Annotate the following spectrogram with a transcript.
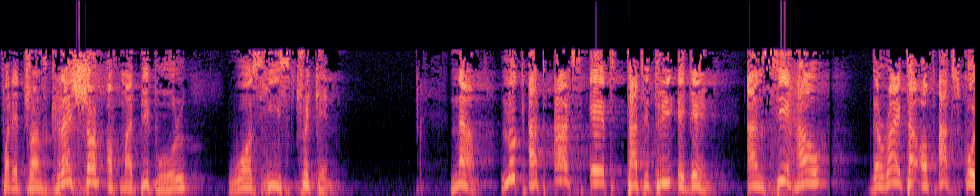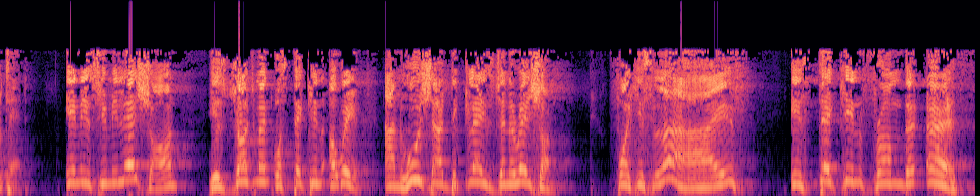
For the transgression of my people was he stricken. Now, look at Acts 8:33 again and see how the writer of Acts quoted. In his humiliation, his judgment was taken away. And who shall declare his generation? For his life is taken from the earth.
